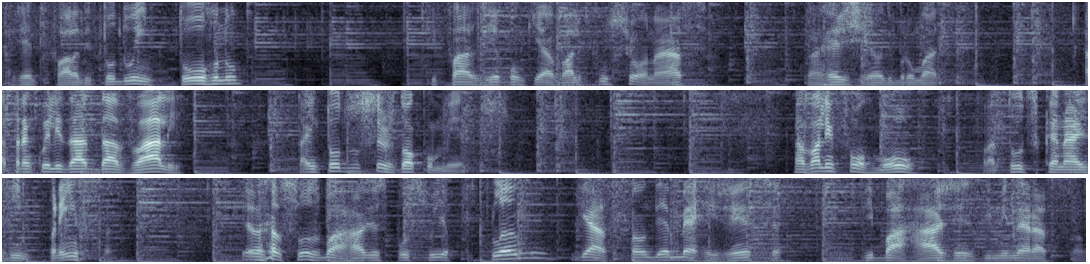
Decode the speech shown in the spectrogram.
A gente fala de todo o entorno que fazia com que a Vale funcionasse na região de Brumadinho. A tranquilidade da Vale está em todos os seus documentos. A Vale informou para todos os canais de imprensa que nas suas barragens possuía plano de ação de emergência de barragens de mineração.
